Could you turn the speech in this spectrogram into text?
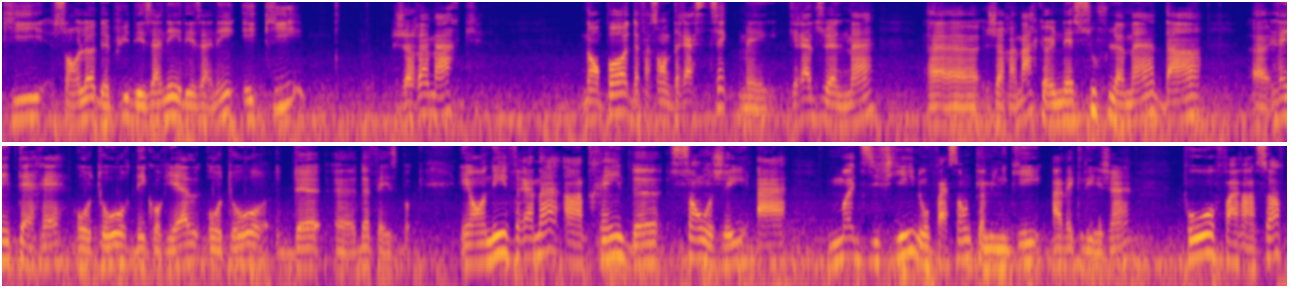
qui sont là depuis des années et des années et qui, je remarque, non pas de façon drastique, mais graduellement, euh, je remarque un essoufflement dans euh, l'intérêt autour des courriels, autour de, euh, de Facebook. Et on est vraiment en train de songer à modifier nos façons de communiquer avec les gens pour faire en sorte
